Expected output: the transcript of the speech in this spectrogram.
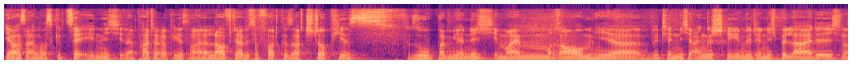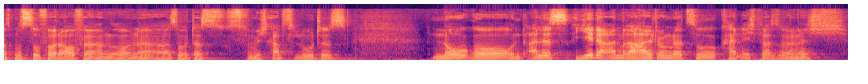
ja, was anderes gibt's ja eh nicht. In der Paartherapie ist mal einer laut, da habe ich sofort gesagt, stopp, hier ist so bei mir nicht. In meinem Raum hier wird hier nicht angeschrien, wird hier nicht beleidigt und das muss sofort aufhören. so ne Also das ist für mich absolutes No-Go und alles, jede andere Haltung dazu kann ich persönlich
